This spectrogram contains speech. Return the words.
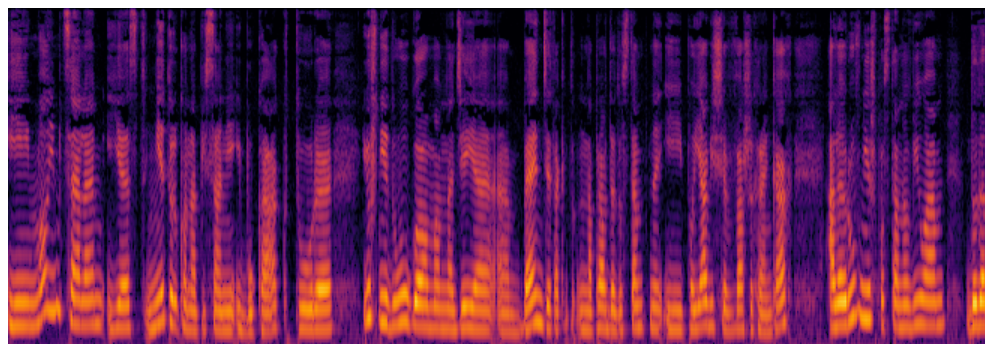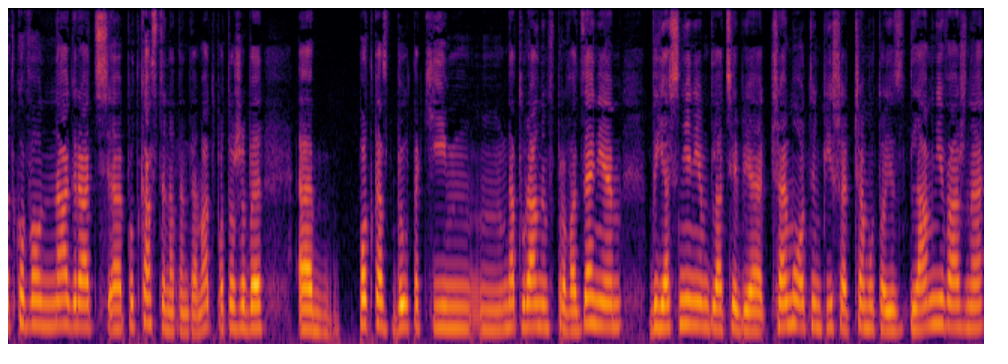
I moim celem jest nie tylko napisanie e-booka, który już niedługo, mam nadzieję, e, będzie tak naprawdę dostępny i pojawi się w Waszych rękach, ale również postanowiłam dodatkowo nagrać e, podcasty na ten temat, po to, żeby e, podcast był takim mm, naturalnym wprowadzeniem, wyjaśnieniem dla Ciebie, czemu o tym piszę, czemu to jest dla mnie ważne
